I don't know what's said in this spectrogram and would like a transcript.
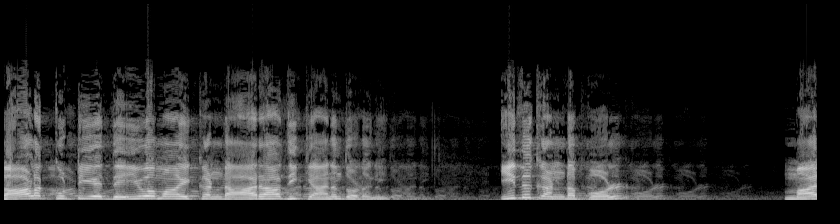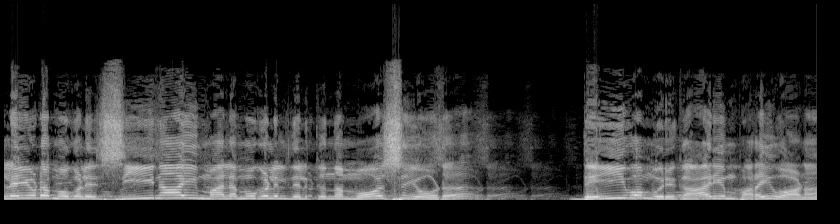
കാളക്കുട്ടിയെ ദൈവമായി കണ്ട് ആരാധിക്കാനും തുടങ്ങി. ഇത് കണ്ടപ്പോൾ മലയുടെ മുകളിൽ സീനായി മലമുകളിൽ നിൽക്കുന്ന മോശയോട് ദൈവം ഒരു കാര്യം പറയുവാണ്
